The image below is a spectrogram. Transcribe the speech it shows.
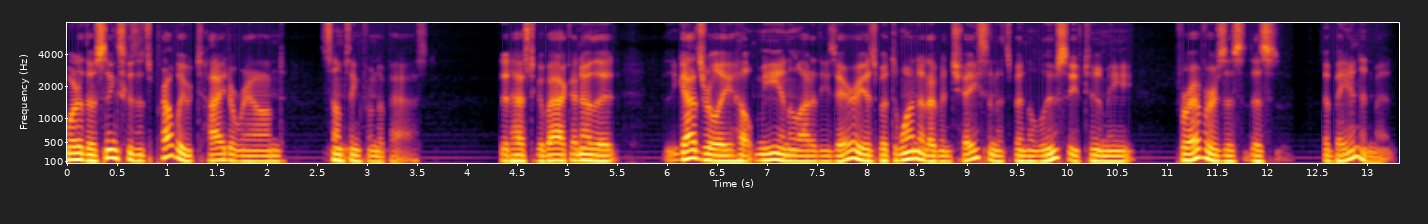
What are those things? Because it's probably tied around something from the past that has to go back. I know that God's really helped me in a lot of these areas, but the one that I've been chasing that's been elusive to me forever is this this abandonment.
